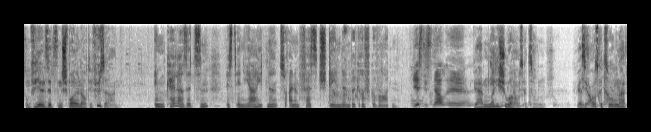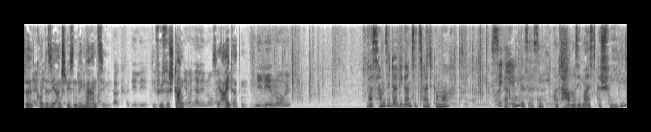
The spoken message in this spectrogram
Vom vielen Sitzen schwollen auch die Füße an. Im Keller sitzen ist in Jahidne zu einem feststehenden Begriff geworden. Wir haben nie die Schuhe ausgezogen. Wer sie ausgezogen hatte, konnte sie anschließend nicht mehr anziehen. Die Füße stanken, sie eiterten. Was haben Sie da die ganze Zeit gemacht? Herumgesessen. Und haben Sie meist geschwiegen?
